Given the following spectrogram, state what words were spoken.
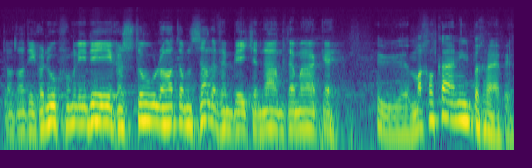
totdat hij genoeg van mijn ideeën gestolen had om zelf een beetje naam te maken. U eh, mag elkaar niet, begrijp ik.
